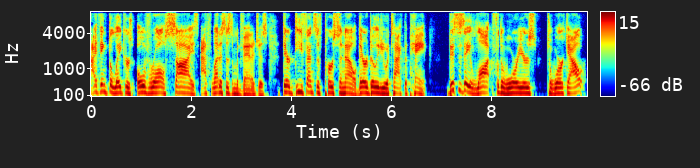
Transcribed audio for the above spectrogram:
I think the Lakers' overall size, athleticism advantages, their defensive personnel, their ability to attack the paint. This is a lot for the Warriors to work out.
